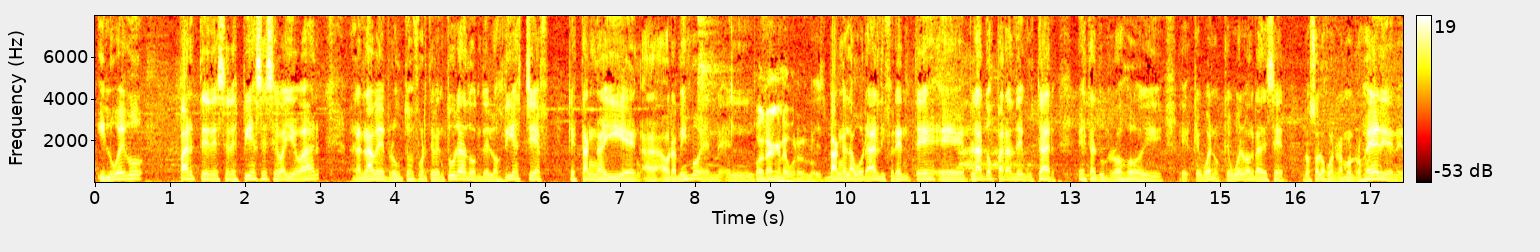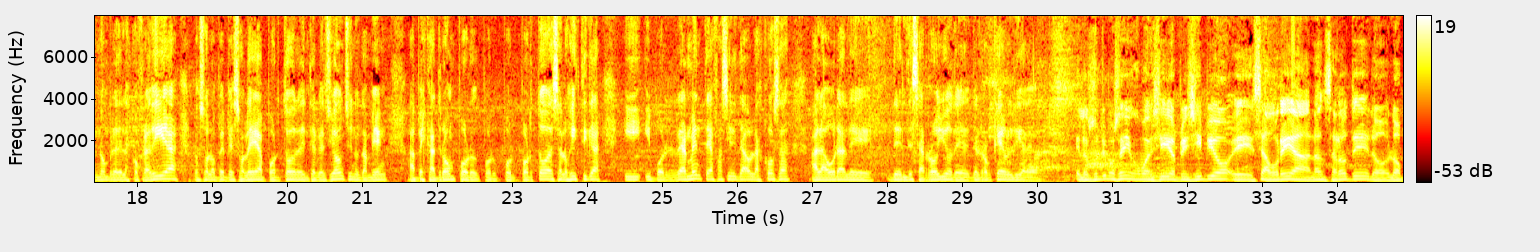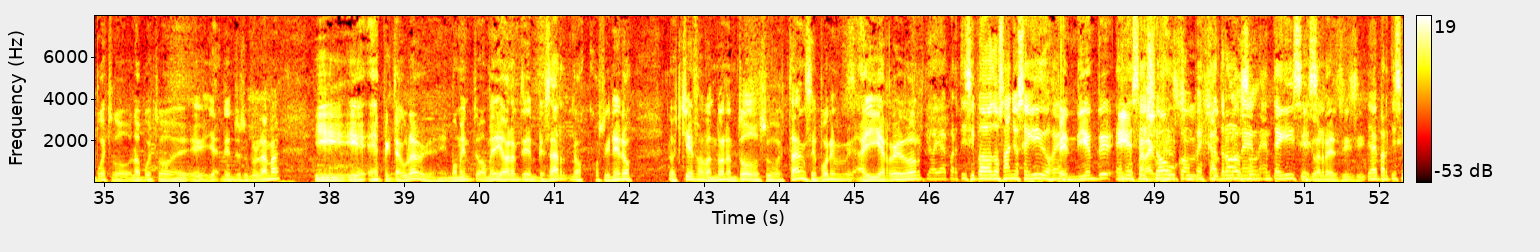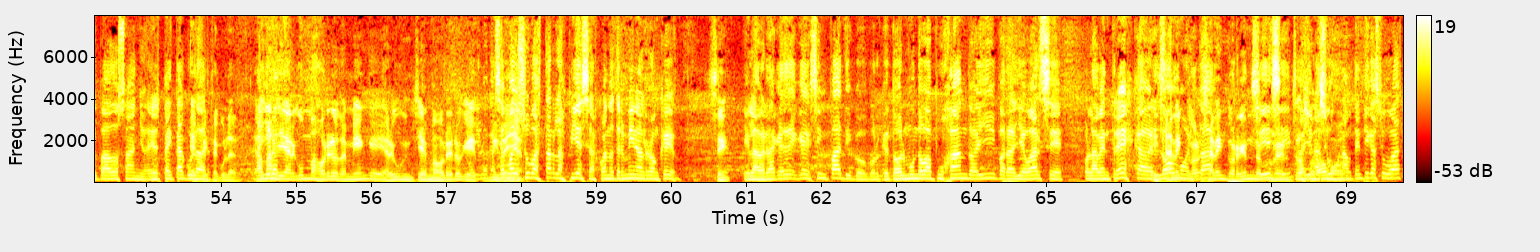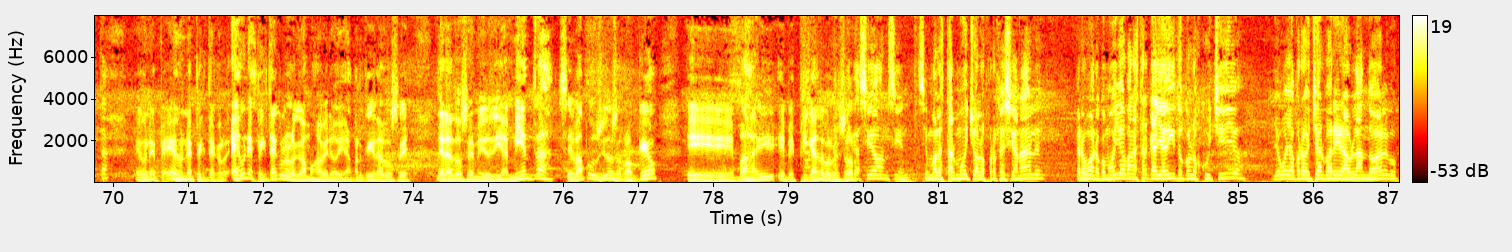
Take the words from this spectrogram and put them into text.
y luego parte de ese despiece se va a llevar a la nave de productos de Fuerteventura, donde los 10 chefs que están ahí en, a, ahora mismo en el podrán elaborarlo. Van a elaborar diferentes eh, platos para degustar este atún rojo y eh, que bueno que vuelvo a agradecer no solo Juan Ramón Roger en, nombre de las cofradías no solo Pepe Solea por toda la intervención sino también a Pescatrón por, por, por, por toda esa logística y, y, por realmente ha facilitado las cosas a la hora de, del desarrollo de, del ronqueo el día de hoy. En los últimos años como decía al principio eh, saborea Lanzarote lo, lo ha puesto lo ha puesto eh, ya dentro de su programa y, y, es espectacular. El momento, media hora antes de empezar, los cocineros, los chefs abandonan todo su stand, se ponen ahí alrededor. Yo ya he participado dos años seguidos en, pendiente en ese show con Pescatrón en, en Teguise. Sí, correr, sí, sí. Ya he participado dos años, es espectacular. Espectacular. Además hay algún majorero también, que, algún chef majorero que... Lo que hacemos allá. es subastar las piezas cuando termina el ronqueo. Sí. Y la verdad que, que, es simpático porque todo el mundo va pujando ahí para llevarse por la ventresca, el y lomo, salen, el tal. salen corriendo sí, con sí. el trozo Hay una, lomo. una, auténtica subasta. Es un, es un, espectáculo. Es un espectáculo lo que vamos a ver hoy a partir de las 12, de las 12 del mediodía. Mientras se va produciendo ese ronqueo, eh, vas a ir explicando, una profesor. Sin, sin molestar mucho a los profesionales. Pero bueno, como ellos van a estar calladitos con los cuchillos, yo voy a aprovechar para ir hablando algo.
